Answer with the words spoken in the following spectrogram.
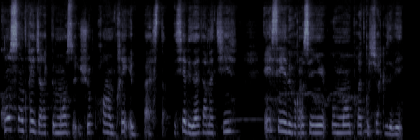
concentrer directement sur je prends un prêt et basta. Et s'il y a des alternatives, essayez de vous renseigner au moins pour être sûr que vous avez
